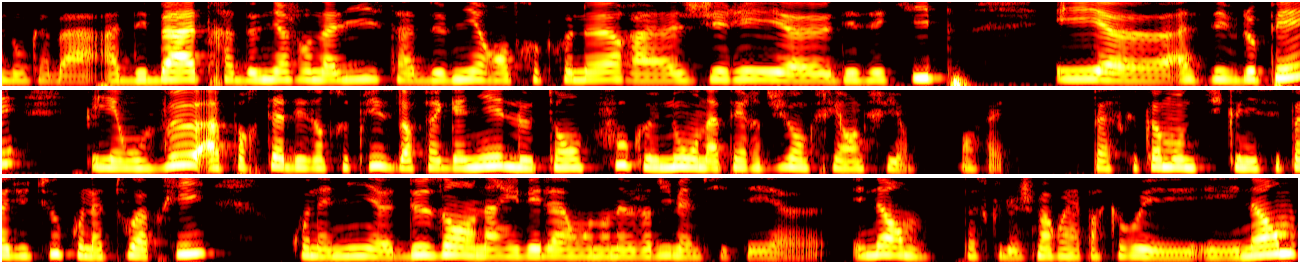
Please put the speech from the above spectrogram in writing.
donc à, bah, à débattre, à devenir journaliste, à devenir entrepreneur, à gérer euh, des équipes et euh, à se développer. Et on veut apporter à des entreprises, leur faire gagner le temps fou que nous on a perdu en créant le crayon, en fait. Parce que comme on ne s'y connaissait pas du tout, qu'on a tout appris, qu'on a mis deux ans en arriver là où on en est aujourd'hui, même si c'est énorme, parce que le chemin qu'on a parcouru est, est énorme,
